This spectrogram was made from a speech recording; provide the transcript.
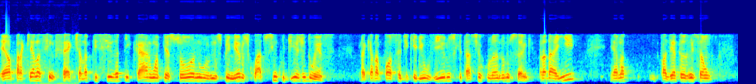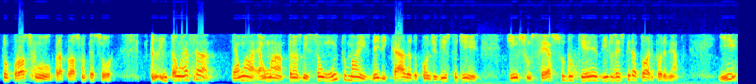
Ela, para que ela se infecte, ela precisa picar uma pessoa no, nos primeiros quatro, cinco dias de doença, para que ela possa adquirir o vírus que está circulando no sangue. Para daí ela fazer a transmissão para a próxima pessoa. Então essa é uma, é uma transmissão muito mais delicada do ponto de vista de, de insucesso do que vírus respiratório, por exemplo. E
